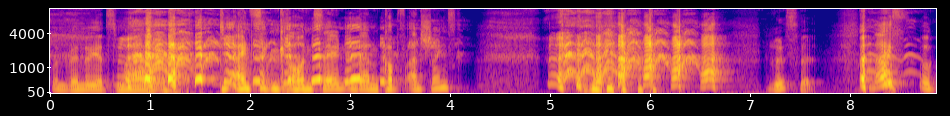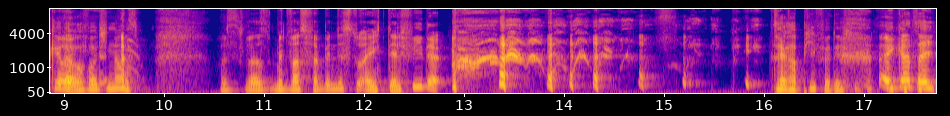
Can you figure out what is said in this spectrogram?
Und wenn du jetzt mal die einzigen grauen Zellen in deinem Kopf anstrengst? Rüssel. Nice. Okay, darauf wollte ich hinaus. Was, was, mit was verbindest du eigentlich Delfine? Therapie für dich. Ey, ganz ehrlich,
